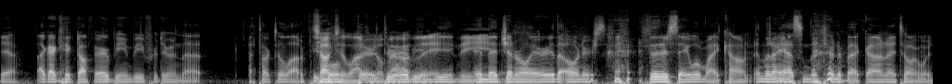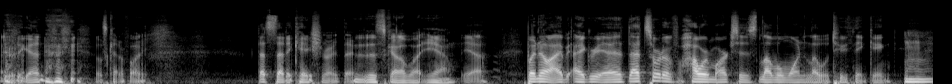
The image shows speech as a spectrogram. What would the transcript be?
yeah, I got kicked off Airbnb for doing that. I talked to a lot of people talked to a lot of through, people through about the- Airbnb the- in that general area, the owners. they disabled my account, and then I asked them to turn it back on. And I told them I wouldn't do it again. it was kind of funny. That's dedication right there. This got a lot, yeah. Yeah. But no, I, I agree. Uh, That's sort of Howard Marks's level one and level two thinking Mm-hmm.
